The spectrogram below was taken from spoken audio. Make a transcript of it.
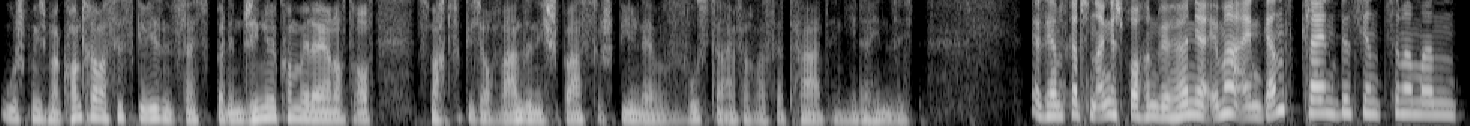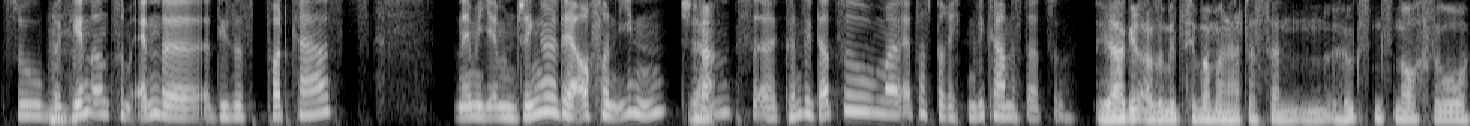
ursprünglich mal Kontrabassist gewesen. Vielleicht bei dem Jingle kommen wir da ja noch drauf. Es macht wirklich auch wahnsinnig Spaß zu spielen. Der wusste einfach, was er tat in jeder Hinsicht. Ja, Sie haben es gerade schon angesprochen. Wir hören ja immer ein ganz klein bisschen Zimmermann zu Beginn mhm. und zum Ende dieses Podcasts nämlich im Jingle, der auch von Ihnen stammt. Ja. Äh, können Sie dazu mal etwas berichten? Wie kam es dazu? Ja, also mit Zimmermann hat das dann höchstens noch so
